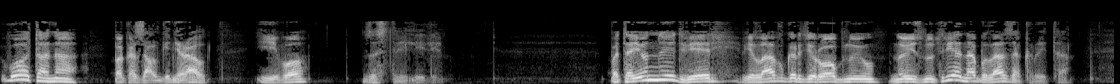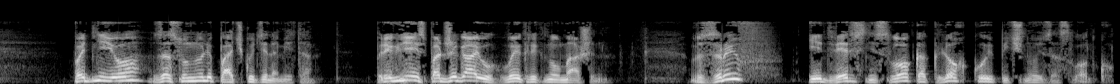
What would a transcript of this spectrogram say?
«Вот она!» — показал генерал. И его застрелили. Потаенная дверь вела в гардеробную, но изнутри она была закрыта. Под нее засунули пачку динамита. «Пригнись, поджигаю!» — выкрикнул Машин. Взрыв, и дверь снесло, как легкую печную заслонку.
